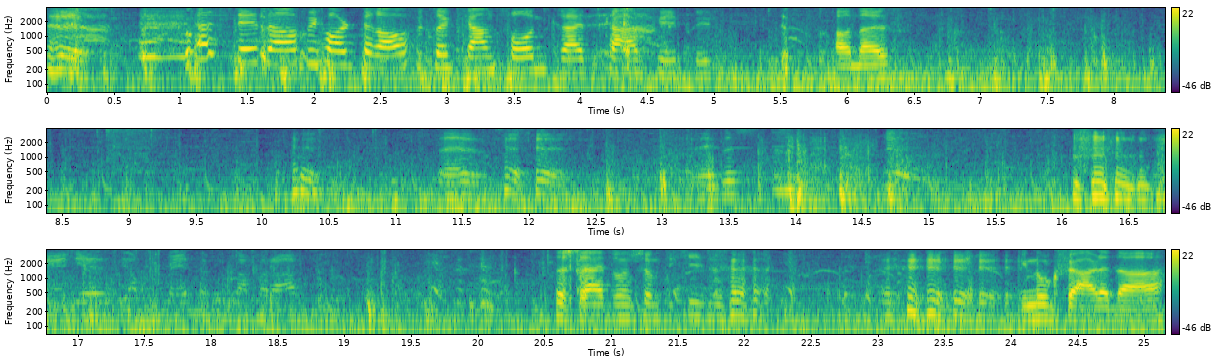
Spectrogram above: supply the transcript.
Er steht auf, ich halte drauf mit so einem kleinen kein einziger trifft. Oh, nice. Das der schon um die Kills. Genug für alle da.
